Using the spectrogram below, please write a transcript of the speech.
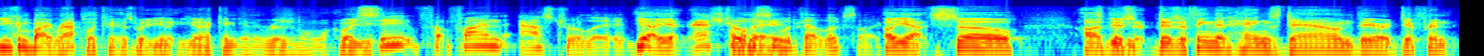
You can buy replicas, but you- you're not going to get an original one. Well, you, See, f- find astrolabe. yeah, yeah, I astrolabe. to see what that looks like. Oh yeah, so uh, there's a, there's a thing that hangs down. There are different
